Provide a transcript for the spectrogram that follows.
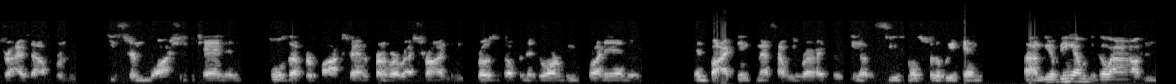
drives out from Eastern Washington and pulls up her box van in front of our restaurant and throws it open the door and we run in and, and buy things and that's how we write the you know the seasonals for the weekend. Um, you know, being able to go out and,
